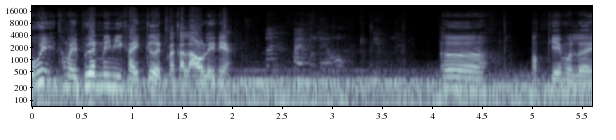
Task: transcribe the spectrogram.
อุ้ยทำไมเพื่อนไม่มีใครเกิดมากับเราเลยเนี่ย เพื่อนไปหมดแล้วเก็บเลย เออ ออกเกมหมดเลย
